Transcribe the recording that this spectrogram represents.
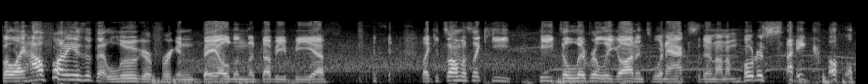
but like, how funny is it that Luger friggin' bailed on the WBF? like it's almost like he he deliberately got into an accident on a motorcycle.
